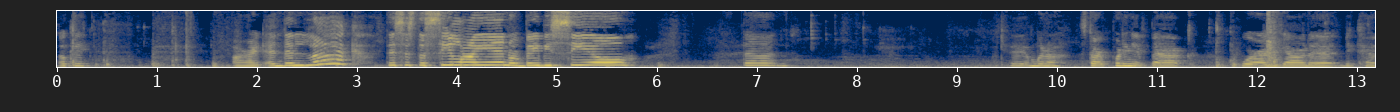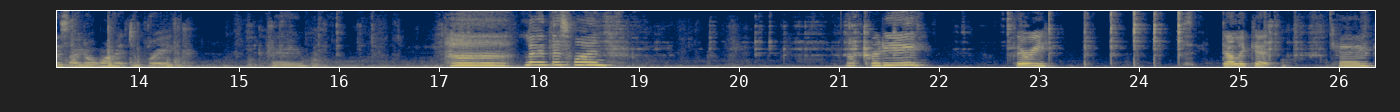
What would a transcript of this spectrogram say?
Okay. All right, and then look. This is the sea lion or baby seal. That. Okay, I'm gonna start putting it back where I got it because I don't want it to break. Okay. Ah, Look at this one. Not pretty. Very delicate. Okay.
